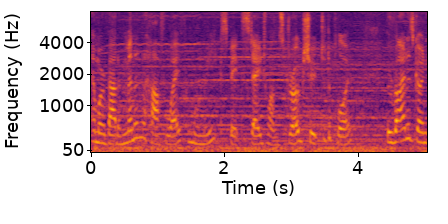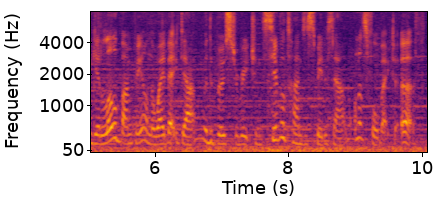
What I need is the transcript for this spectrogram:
and we're about a minute and a half away from when we expect stage 1's drogue chute to deploy. The ride is going to get a little bumpy on the way back down with the booster reaching several times the speed of sound on its fall back to Earth.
